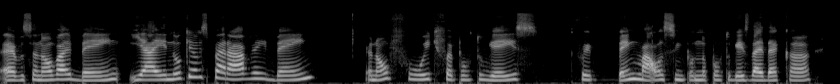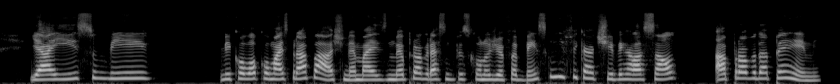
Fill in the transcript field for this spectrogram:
é, você não vai bem. E aí, no que eu esperava ir bem, eu não fui, que foi português. Fui bem mal, assim, no português da IDECAN. E aí, isso me, me colocou mais para baixo, né? Mas meu progresso em psicologia foi bem significativo em relação à prova da PM.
